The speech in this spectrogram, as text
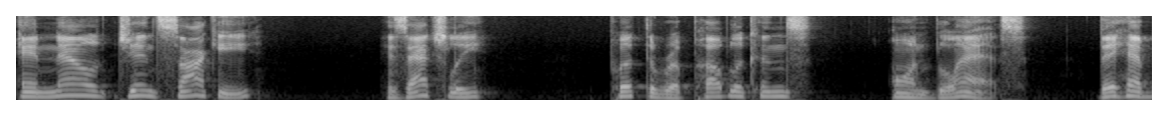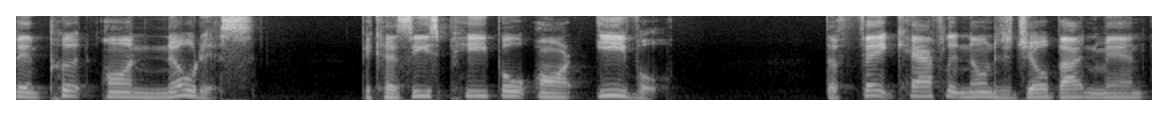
and now Jen Psaki has actually put the Republicans on blast. They have been put on notice because these people are evil. The fake Catholic known as Joe Biden, man,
